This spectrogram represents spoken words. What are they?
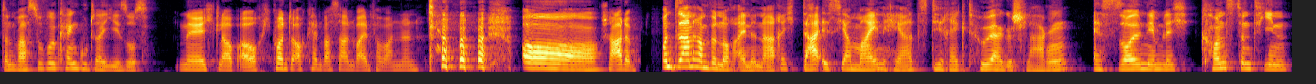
dann warst du wohl kein guter Jesus. Nee, ich glaube auch. Ich konnte auch kein Wasser in Wein verwandeln. Oh. Schade. Und dann haben wir noch eine Nachricht. Da ist ja mein Herz direkt höher geschlagen. Es soll nämlich Konstantin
